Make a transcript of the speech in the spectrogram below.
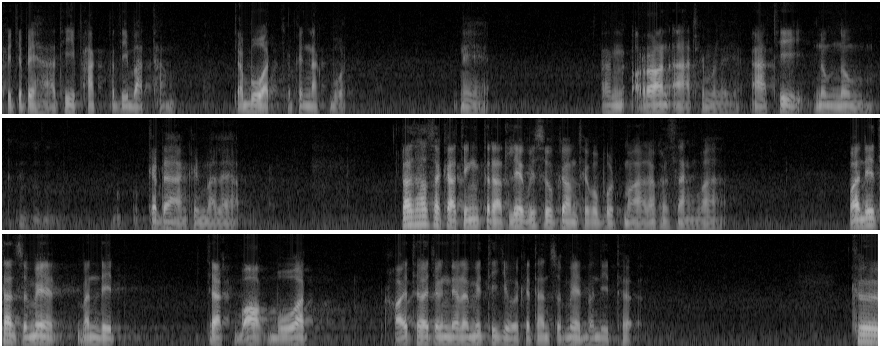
คือจะไปหาที่พักปฏิบัติธรรม จะบวชจะเป็นนักบวชนี่ยร้อนร้อนอาดขึ้นมาเลย อาดที่นุ่มๆกระด้างขึ้นมาแล้ว แล้วท้าวสกะจึงตรัสเรียกวิสุกรรมเทพบุตรมาแล้วก็สั่งว่า วันนี้ท่านสุเมธบัณฑิตจะบอกบวช ขอให้เธอจงเนรมิตที่อยู่กับท่านสุเมธบัณฑิตเถอะ คือ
